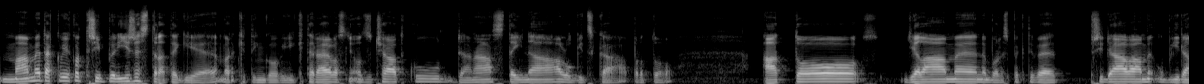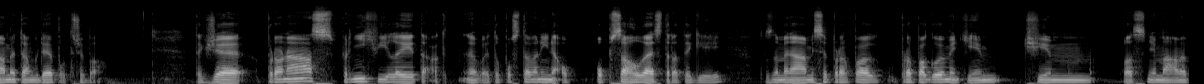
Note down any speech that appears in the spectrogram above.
Máme takové jako tři pilíře strategie marketingové, která je vlastně od začátku daná stejná, logická pro to. A to děláme, nebo respektive přidáváme, ubíráme tam, kde je potřeba. Takže pro nás v první chvíli ta, nebo je to postavené na obsahové strategii, to znamená, my se propagujeme tím, čím vlastně máme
